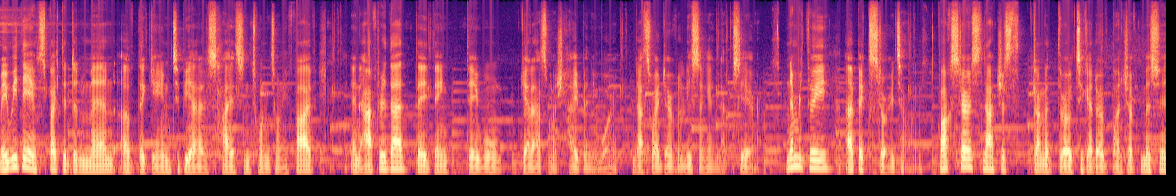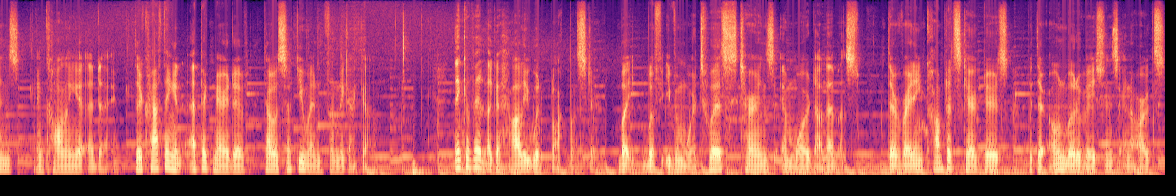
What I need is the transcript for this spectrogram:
Maybe they expected the demand of the game to be at its highest in 2025, and after that, they think they won't get as much hype anymore. That's why they're releasing it next year. Number 3. Epic Storytelling. Rockstar is not just gonna throw together a bunch of missions and calling it a day. They're crafting an epic narrative that will suck you in from the get-go. Think of it like a Hollywood blockbuster, but with even more twists, turns, and more dilemmas. They're writing complex characters with their own motivations and arcs,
